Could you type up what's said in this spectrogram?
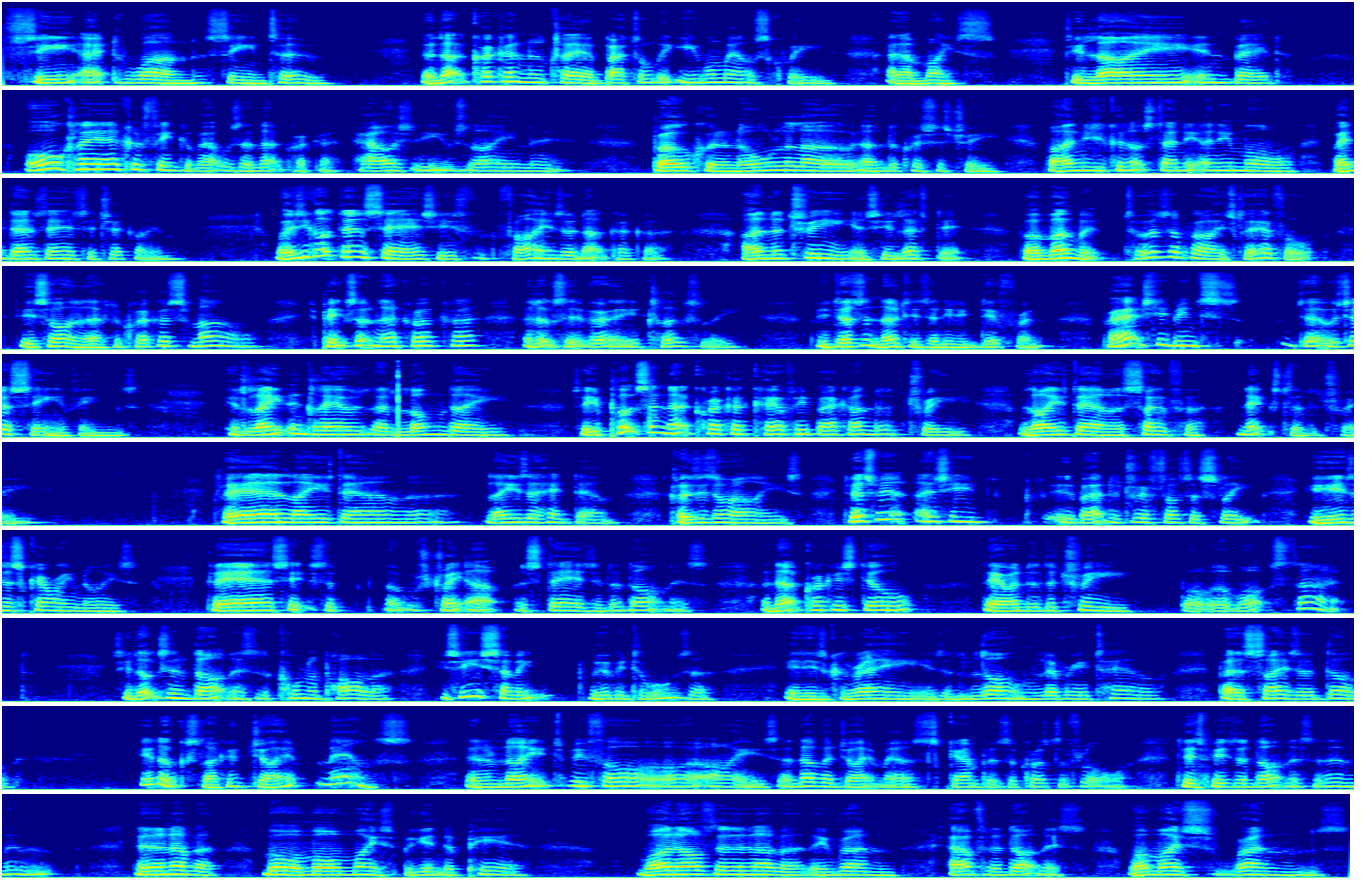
Scene Act One, Scene Two. The Nutcracker and Claire battle the evil Mouse Queen and her mice. She lie in bed. All Claire could think about was the Nutcracker, how he was lying there, broken and all alone under Christmas tree. Finally, she could not stand it any more. Went downstairs to check on him. When she got downstairs, she finds the Nutcracker under the tree, and she left it. For a moment, to her surprise, Claire thought She saw the Nutcracker smile. She picks up the Nutcracker and looks at it very closely. But he doesn't notice anything different. Perhaps she'd been was just seeing things. It's late and Claire had a long day. So he puts the nutcracker carefully back under the tree and lies down on the sofa next to the tree. Claire lays down, uh, lays her head down, closes her eyes. Just as she is about to drift off to sleep, she hears a scurrying noise. Claire sits up straight up and stares into the darkness. A nutcracker is still there under the tree. But what's that? She looks in the darkness of the corner parlour. She sees something moving towards her. It is grey, it has a long, leathery tail, about the size of a dog. It looks like a giant mouse. And the night before her eyes, another giant mouse scampers across the floor, disappears in darkness, and then, then another. More and more mice begin to appear. One after another, they run out from the darkness. One mice runs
